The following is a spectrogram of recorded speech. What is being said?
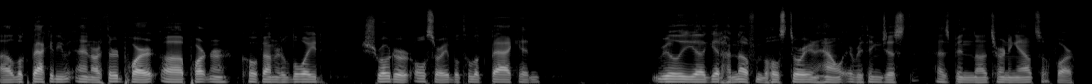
uh, look back at even, and our third part uh, partner, co-founder Lloyd Schroeder, also are able to look back and really uh, get enough from the whole story and how everything just has been uh, turning out so far.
